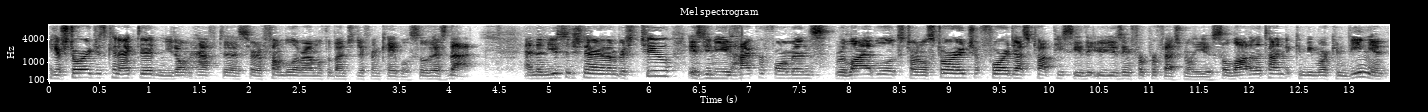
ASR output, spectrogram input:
your storage is connected, and you don't have to sort of fumble around with a bunch of different cables. So there's that. And then usage scenario number two is you need high performance, reliable external storage for a desktop PC that you're using for professional use. A lot of the time it can be more convenient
